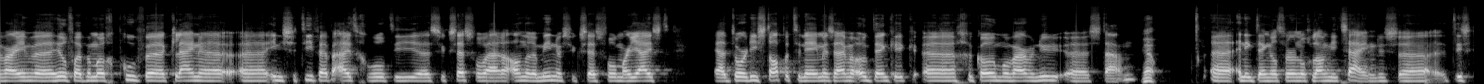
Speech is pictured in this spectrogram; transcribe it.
waarin we heel veel hebben mogen proeven, kleine uh, initiatieven hebben uitgerold die uh, succesvol waren, andere minder succesvol. Maar juist ja, door die stappen te nemen zijn we ook, denk ik, gekomen waar we nu staan. Ja. En ik denk dat we er nog lang niet zijn. Dus het is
